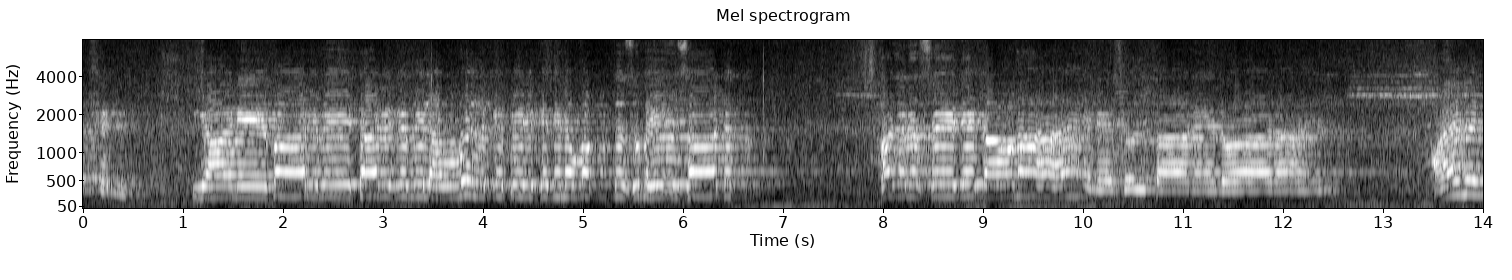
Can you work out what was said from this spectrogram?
تولد شریف یعنی بارہویں تاریخ بالاول کے پیر کے دن وقت صبح صادق حضرت سید کونین سلطان دوارائن احمد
